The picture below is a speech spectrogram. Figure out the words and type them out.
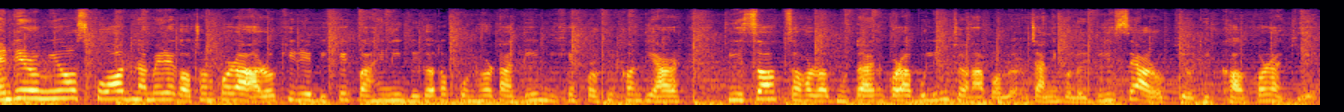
এণ্টি ৰোমিঅ' স্কোৱাড নামেৰে গঠন কৰা আৰক্ষীৰ এই বিশেষ বাহিনীক বিগত পোন্ধৰটা দিন বিশেষ প্ৰশিক্ষণ দিয়াৰ পিছত চহৰত মোতায়েন কৰা বুলি জনাবলৈ দিছে আৰক্ষী অধীক্ষকগৰাকীয়ে।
